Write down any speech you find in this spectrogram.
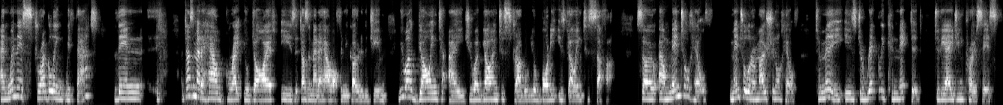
And when they're struggling with that, then it doesn't matter how great your diet is, it doesn't matter how often you go to the gym, you are going to age, you are going to struggle, your body is going to suffer. So, our mental health, mental and emotional health, to me, is directly connected to the aging process,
